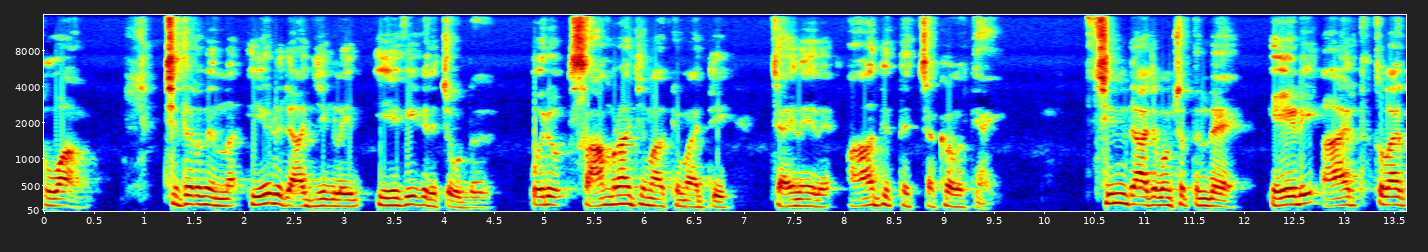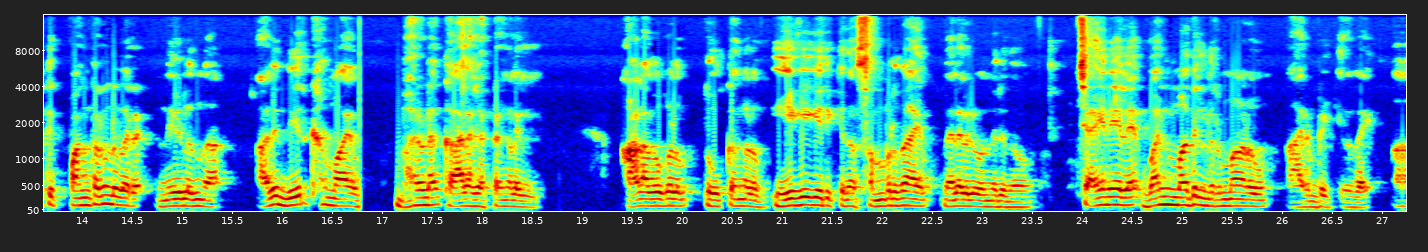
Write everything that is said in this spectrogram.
ഹുവാങ് ചിതർനിന്ന ഏഴ് രാജ്യങ്ങളെയും ഏകീകരിച്ചുകൊണ്ട് ഒരു സാമ്രാജ്യമാക്കി മാറ്റി ചൈനയിലെ ആദ്യത്തെ ചക്രവർത്തിയായി. ചിൻ രാജവംശത്തിന്റെ എ ഡി ആയിരത്തി തൊള്ളായിരത്തി പന്ത്രണ്ട് വരെ നീളുന്ന അതിദീർഘമായ ഭരണ കാലഘട്ടങ്ങളിൽ അളവുകളും തൂക്കങ്ങളും ഏകീകരിക്കുന്ന സമ്പ്രദായം നിലവിൽ വന്നിരുന്നു. ചൈനയിലെ വൻ മതിൽ നിർമ്മാണവും ആരംഭിക്കുന്നത് ആ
